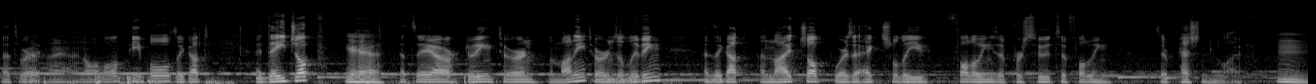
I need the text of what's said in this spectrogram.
That's where I, I know a lot of people, they got a day job Yeah. that they are doing to earn the money, to earn the living, and they got a night job where they're actually following their pursuit, they're following their passion in life. Mm.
